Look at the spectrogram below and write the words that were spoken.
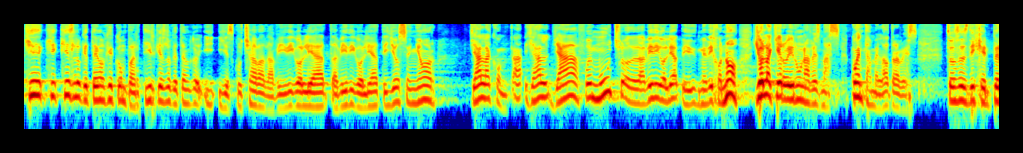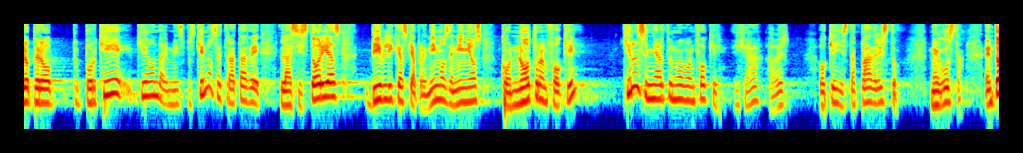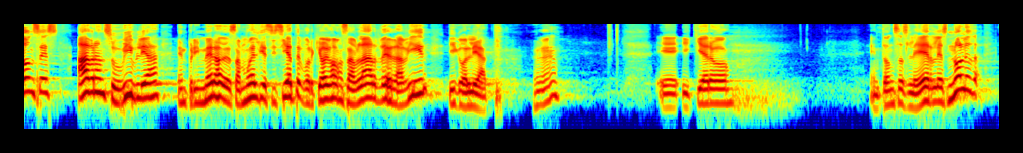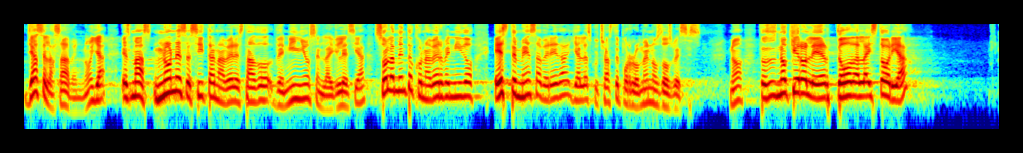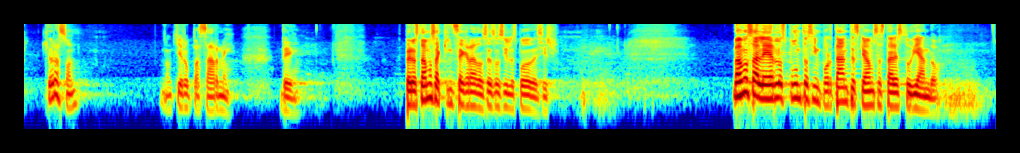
¿qué, es lo que tengo que compartir? ¿Qué es lo que tengo Y, escuchaba David y Goliat, David y Goliat. Y yo, Señor, ya la ya, ya fue mucho de David y Goliat. Y me dijo, no, yo la quiero oír una vez más, cuéntamela otra vez. Entonces dije, pero, pero, ¿por qué? ¿Qué onda? Y me dice, pues, ¿qué no se trata de las historias bíblicas que aprendimos de niños con otro enfoque? Quiero enseñarte un nuevo enfoque. dije, ah, a ver, ok, está padre esto, me gusta. Entonces, abran su Biblia en Primera de Samuel 17 porque hoy vamos a hablar de David y Goliat. ¿eh? Eh, y quiero entonces leerles, no les, ya se la saben, ¿no? Ya, es más, no necesitan haber estado de niños en la iglesia, solamente con haber venido este mes a Vereda ya la escuchaste por lo menos dos veces. ¿No? Entonces no quiero leer toda la historia. ¿Qué horas son? No quiero pasarme de... Pero estamos a 15 grados, eso sí les puedo decir. Vamos a leer los puntos importantes que vamos a estar estudiando.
